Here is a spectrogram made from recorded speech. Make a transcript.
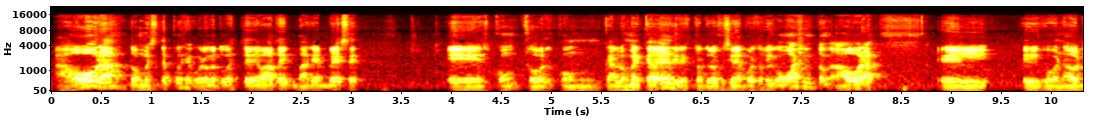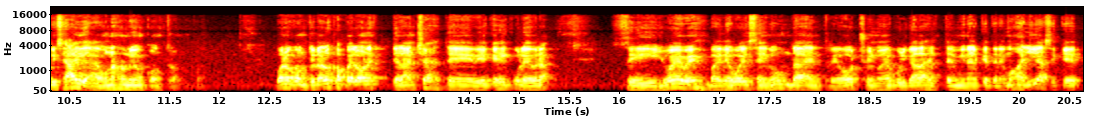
ahora, dos meses después, recuerdo que tuve este debate varias veces eh, con, Carlos Mercader, director de la Oficina de Puerto Rico en Washington. Ahora el, gobernador dice, hay una reunión con Trump. Bueno, continúan los papelones de lanchas de Vieques y Culebra si llueve, by the way, se inunda entre 8 y 9 pulgadas el terminal que tenemos allí, así que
